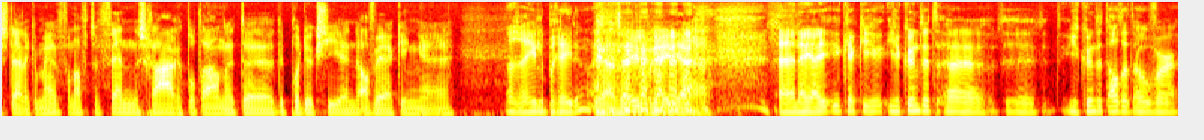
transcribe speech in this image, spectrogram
stel ik hem. Hè, vanaf de fan scharen tot aan het, de productie en de afwerking. Dat is een hele brede. ja, dat is een hele brede, ja. Eh, nee, ja, kijk, je, je, kunt het, eh, eh, je kunt het altijd over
